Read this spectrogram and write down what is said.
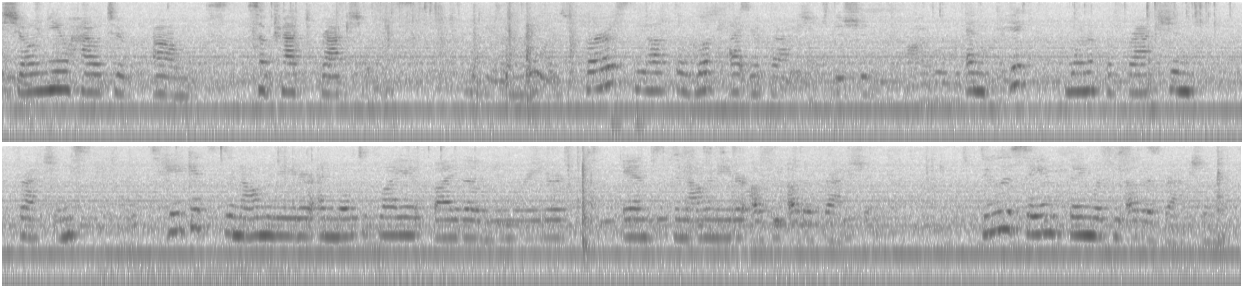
shown you how to um, subtract fractions. First, you have to look at your fraction and pick one of the fractions. Fractions. Take its denominator and multiply it by the numerator and denominator of the other fraction. Do the same thing with the other fraction.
